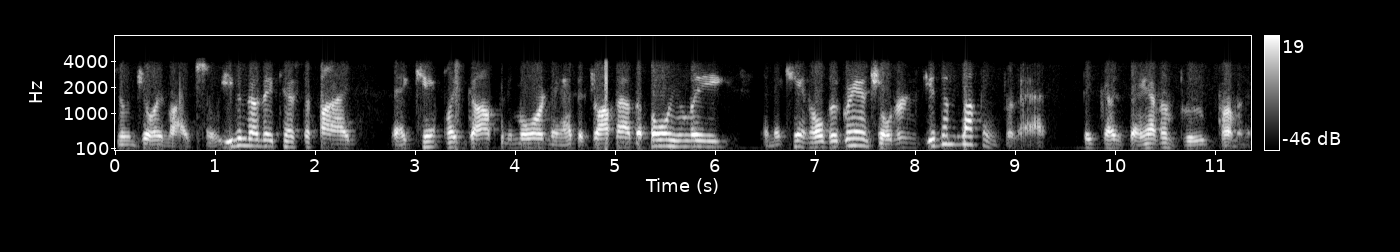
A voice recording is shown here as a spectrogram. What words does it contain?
to enjoy life. So even though they testified they can't play golf anymore and they had to drop out of the bowling league and they can't hold their grandchildren, give them nothing for that because they haven't proved permanency.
